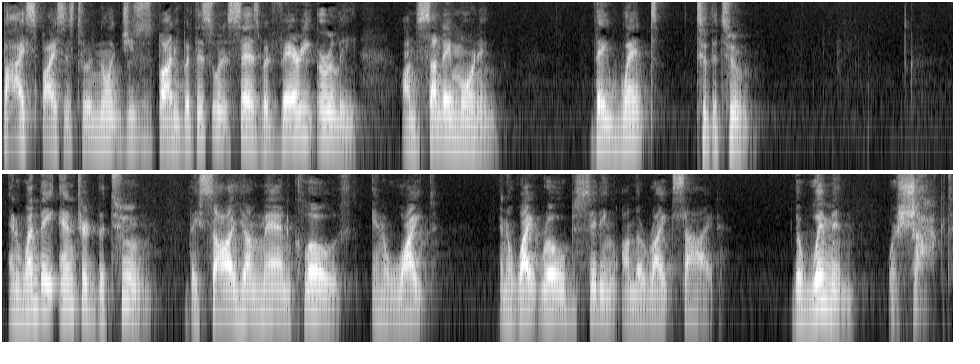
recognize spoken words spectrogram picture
buy spices to anoint Jesus' body. But this is what it says. But very early on Sunday morning, they went to the tomb. And when they entered the tomb, they saw a young man clothed in a white in a white robe sitting on the right side. The women were shocked.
